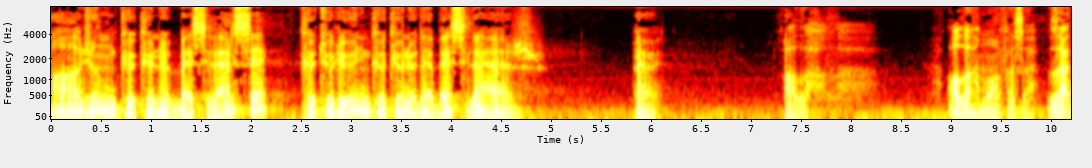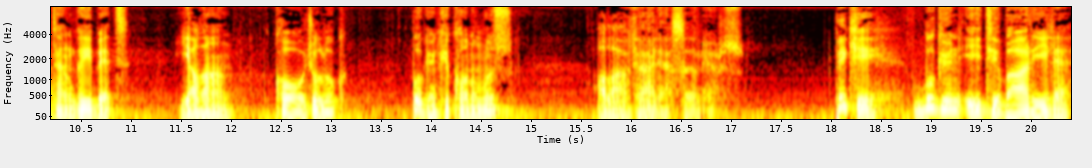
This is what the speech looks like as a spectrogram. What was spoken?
ağacın kökünü beslerse kötülüğün kökünü de besler. Evet. Allah Allah. Allah muhafaza. Zaten gıybet, yalan, kovuculuk bugünkü konumuz Allahü Teala sığınıyoruz. Peki bugün itibariyle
